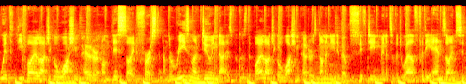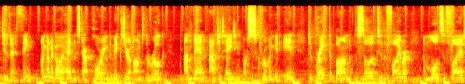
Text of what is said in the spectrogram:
with the biological washing powder on this side first and the reason I'm doing that is because the biological washing powder is going to need about 15 minutes of a dwell for the enzymes to do their thing. I'm going to go ahead and start pouring the mixture onto the rug and then agitating or scrubbing it in to break the bond of the soil to the fibre, emulsify it,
